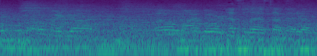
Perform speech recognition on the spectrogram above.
Oh my God. Oh my Lord. That's the last time that happened.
